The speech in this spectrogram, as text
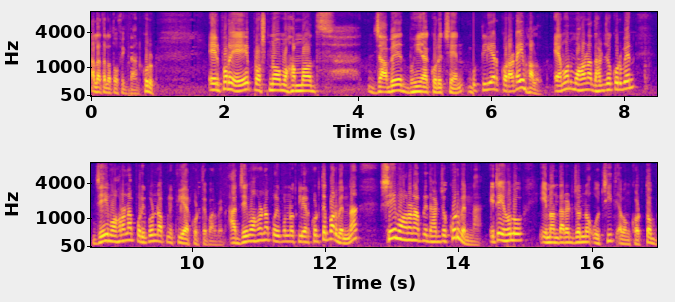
আল্লাহ তালা তৌফিক দান করুন। এরপরে প্রশ্ন মোহাম্মদ জাবেদ ভূঁইয়া করেছেন, ক্লিয়ার করাটাই ভালো। এমন মহারণা ধার্য করবেন, যেই মহারণা পরিপূর্ণ আপনি ক্লিয়ার করতে পারবেন। আর যে মহারণা পরিপূর্ণ ক্লিয়ার করতে পারবেন না, সেই মহারণা আপনি ধার্য করবেন না। এটাই হলো ইমানদারের জন্য উচিত এবং কর্তব্য।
